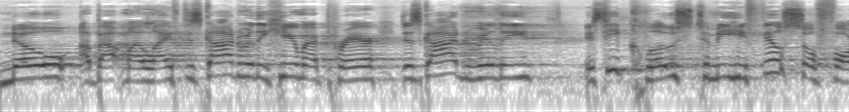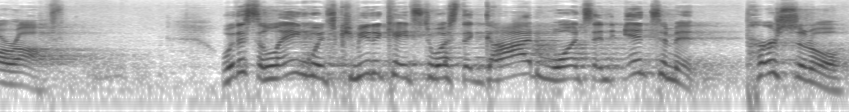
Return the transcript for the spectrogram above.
know about my life? Does God really hear my prayer? Does God really, is He close to me? He feels so far off. Well, this language communicates to us that God wants an intimate, personal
